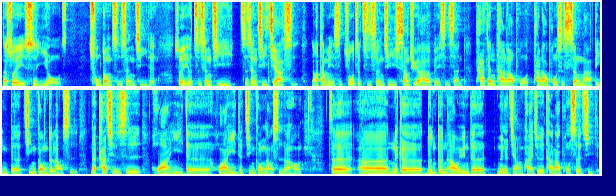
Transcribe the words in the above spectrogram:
那所以是有出动直升机的，所以有直升机直升机驾驶，然后他们也是坐着直升机上去阿尔卑斯山。他跟他老婆，他老婆是圣马丁的金工的老师，那他其实是华裔的华裔的金工老师，然后。这呃那个伦敦奥运的那个奖牌就是他老婆设计的，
